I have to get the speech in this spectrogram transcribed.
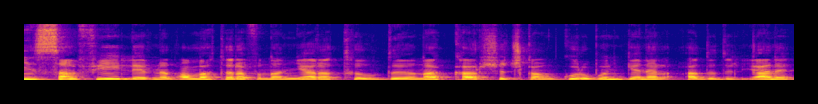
İnsan fiillerinin Allah tarafından yaratıldığına karşı çıkan grubun genel adıdır. Yani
